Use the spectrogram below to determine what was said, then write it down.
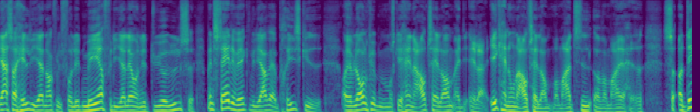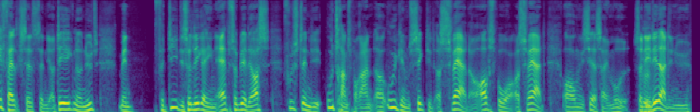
Jeg er så heldig, at jeg nok vil få lidt mere, fordi jeg laver en lidt dyrere ydelse. Men stadigvæk vil jeg være prisgivet. Og jeg vil også måske have en aftale om, at, eller ikke have nogen aftale om, hvor meget tid og hvor meget jeg havde. Så, og det er falsk selvstændig, og det er ikke noget nyt. Men fordi det så ligger i en app, så bliver det også fuldstændig utransparent og uigennemsigtigt og svært at opspore og svært at organisere sig imod. Så det er mm. det, der er det nye.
